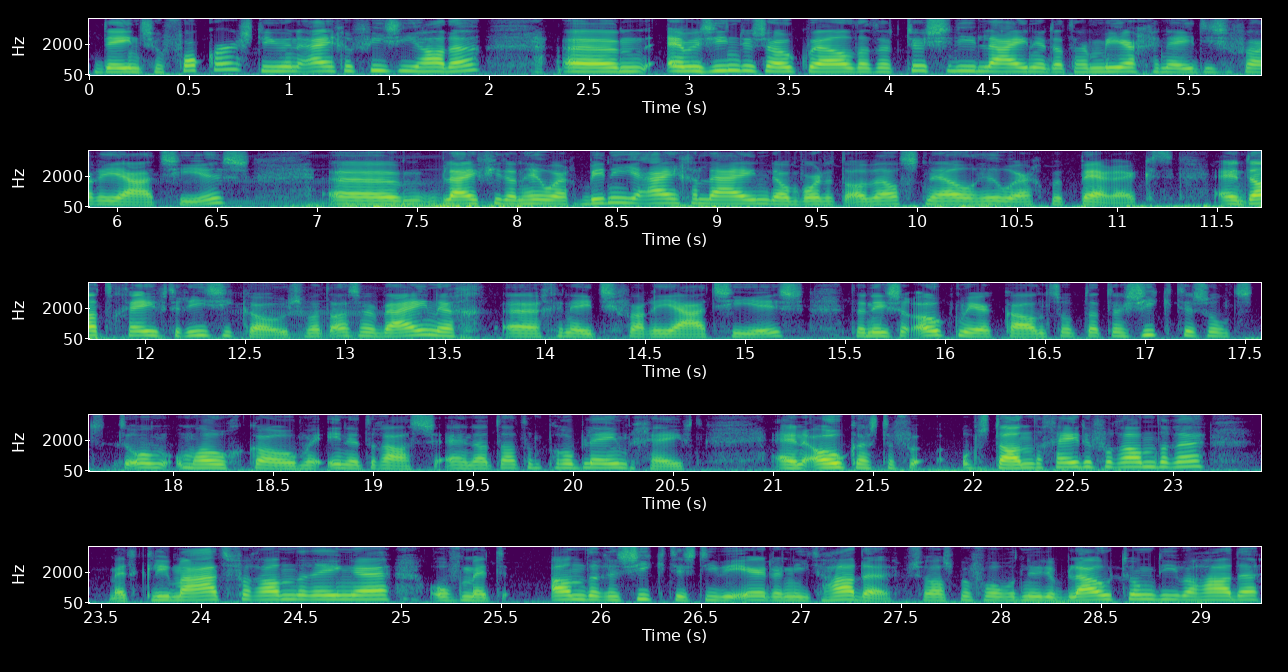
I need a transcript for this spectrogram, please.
Deense fokkers die hun eigen visie hadden. Um, en we zien dus ook wel dat er tussen die lijnen dat er meer genetische variatie is. Um, blijf je dan heel erg binnen je eigen lijn, dan wordt het al wel snel heel erg beperkt. En dat geeft risico's. Want als er weinig uh, genetische variatie is, dan is er ook meer kans op dat er ziektes omhoog komen in het ras. En dat dat een probleem geeft. En ook als de omstandigheden veranderen, met klimaatveranderingen of met andere ziektes die we eerder niet hadden, zoals bijvoorbeeld nu de blauwtong die we hadden,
